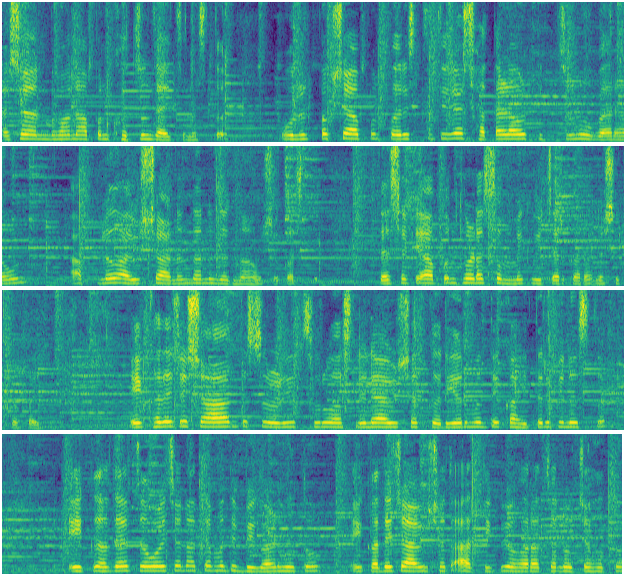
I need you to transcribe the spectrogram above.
अशा अनुभवांना आपण खचून जायचं नसतं. उलट पक्ष आपण परिस्थितीच्या छाताळावर टिचून उभा राहून आपलं आयुष्य आनंदाने जगणं आवश्यक असतं. त्यासाठी आपण थोडा सम्यक विचार करायला शिकलं पाहिजे. एखाद्याच्या शांत सुरळीत सुरू असलेल्या आयुष्यात करिअरमध्ये काहीतरी बिनसतं एखाद्या जवळच्या नात्यामध्ये बिघाड होतो. एखाद्याच्या आयुष्यात आर्थिक व्यवहाराचा लोचा होतो.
